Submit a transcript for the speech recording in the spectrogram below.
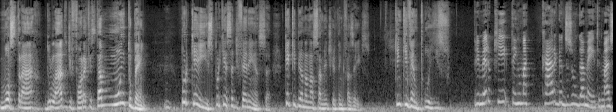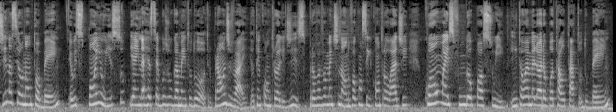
mostrar do lado de fora que está muito bem? Por que isso? Por que essa diferença? O que que deu na nossa mente que ele tem que fazer isso? Quem que inventou isso? Primeiro que tem uma carga de julgamento. Imagina se eu não tô bem, eu exponho isso e ainda recebo o julgamento do outro. Para onde vai? Eu tenho controle disso? Provavelmente não. Não vou conseguir controlar de quão mais fundo eu posso ir. Então é melhor eu botar o tá tudo bem,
